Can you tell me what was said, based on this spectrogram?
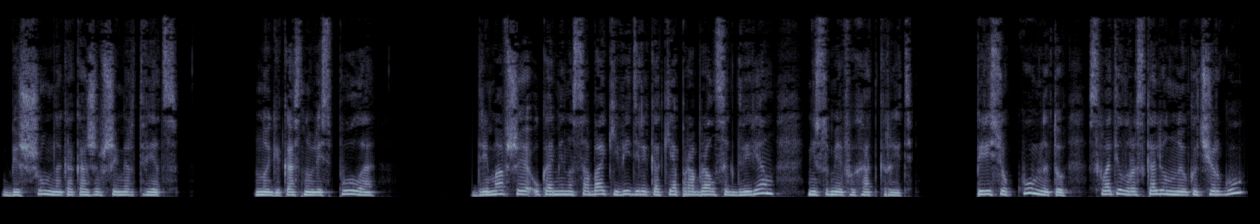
бесшумно, как оживший мертвец. Ноги коснулись пола, Дремавшие у камина собаки видели, как я пробрался к дверям, не сумев их открыть. Пересек комнату, схватил раскаленную кочергу.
